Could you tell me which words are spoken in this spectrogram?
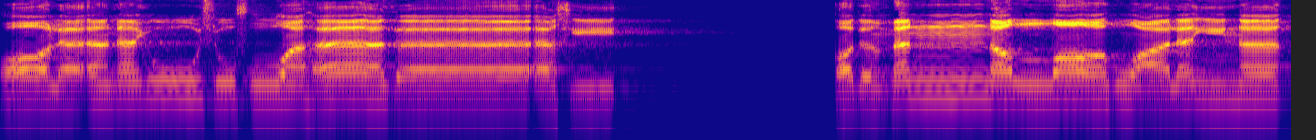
قال أنا يوسف وهذا أخي قد من الله علينا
